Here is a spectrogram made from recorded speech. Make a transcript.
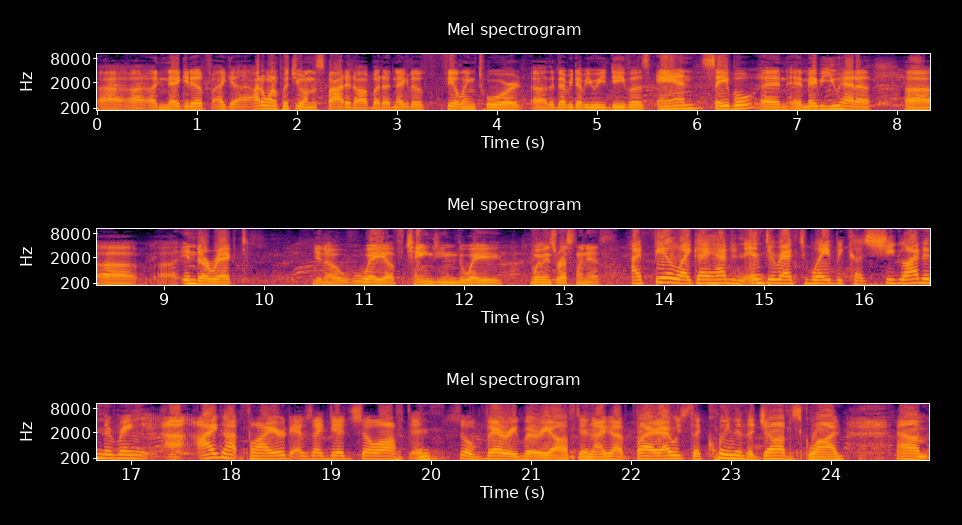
a, a, a negative. I, I don't want to put you on the spot at all, but a negative feeling toward uh, the WWE divas and Sable, and, and maybe you had a, indirect, you know, way of changing the way women's wrestling is. I feel like I had an indirect way because she got in the ring. Uh, I got fired, as I did so often, so very, very often. I got fired. I was the queen of the job squad. Um,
